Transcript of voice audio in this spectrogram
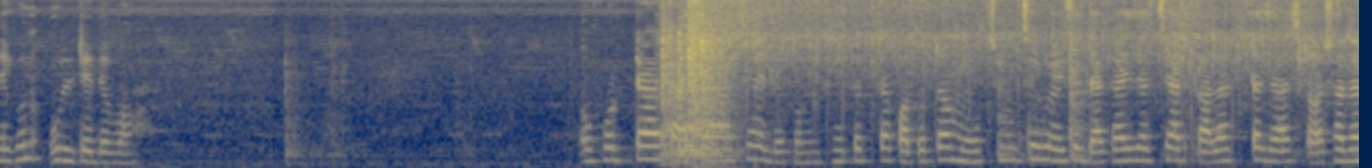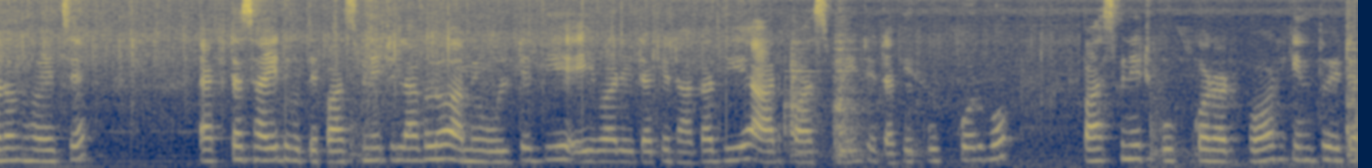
দেখুন, উল্টে দেব। ওপরটা কাঁচা আছে, দেখুন, ভেতরটা কতটা মুচমুচে হয়েছে, দেখাই যাচ্ছে, আর কালারটা জাস্ট অসাধারণ হয়েছে। একটা সাইড হতে পাঁচ মিনিট লাগল, আমি উল্টে দিয়ে এইবার এটাকে ঢাকা দিয়ে আর পাঁচ মিনিট এটাকে কুক করব। পাঁচ মিনিট কুক করার পর কিন্তু এটা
